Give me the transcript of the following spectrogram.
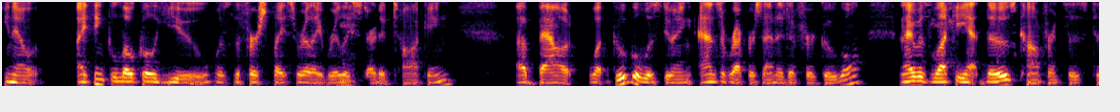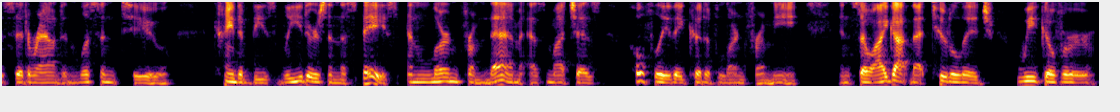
you know, I think Local U was the first place where I really yeah. started talking about what Google was doing as a representative for Google. And I was lucky at those conferences to sit around and listen to kind of these leaders in the space and learn from them as much as hopefully they could have learned from me. And so I got that tutelage week over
